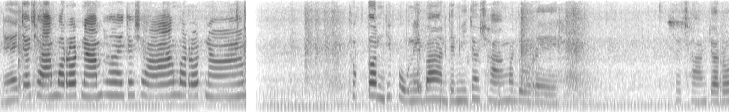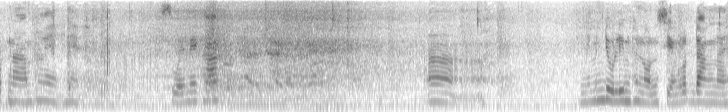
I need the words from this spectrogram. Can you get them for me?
เดี๋ยวเจ้าช้างมารดน้ำให้ เจ้าช้างมารดน้ำ ทุกต้นที่ปลูกในบ้านจะมีเจ้าช้างมาดูแล เจ้าช้างจะรดน้ำให้เนี่ย สวยไหมคะอ่าอันนี้มันอยู่ริมถนนเสียงรถดังหน่อย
